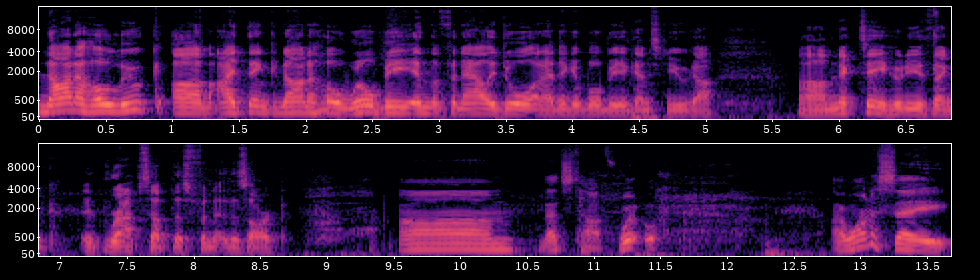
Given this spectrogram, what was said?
Nanaho Luke, um, I think Nanaho will be in the finale duel, and I think it will be against Yuga. Um, Nick T, who do you think it wraps up this fin- this arc? Um, that's tough. What? I want to say.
